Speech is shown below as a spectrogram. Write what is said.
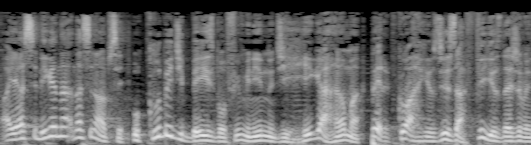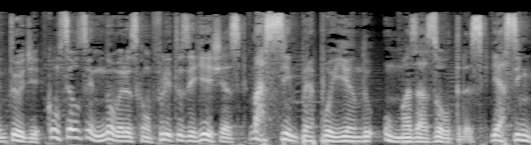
Aí ela se liga na, na sinopse. O clube de beisebol feminino de Higahama percorre os desafios da juventude com seus inúmeros conflitos e rixas, mas sempre apoiando umas às outras. E assim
